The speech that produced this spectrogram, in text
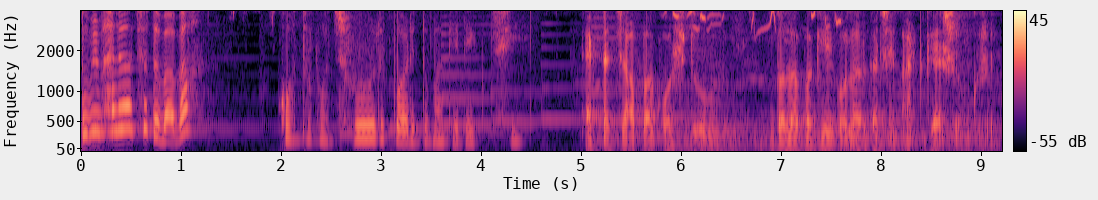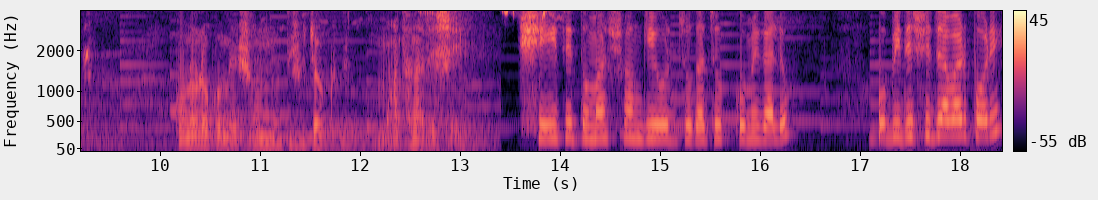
তুমি ভালো আছো তো, বাবা? কত বছর পরে তোমাকে দেখছি। একটা চাপা কষ্ট গলা পাকিয়ে গলার কাছে আটকে আসে অঙ্কুশের কোনো রকমে সম্মতিসূচক মাথা নাড়ে সে সেই যে তোমার সঙ্গে ওর যোগাযোগ কমে গেল, ও বিদেশে যাওয়ার পরে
